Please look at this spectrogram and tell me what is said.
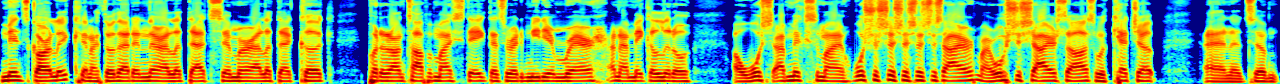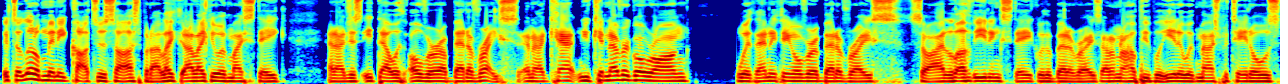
minced garlic and I throw that in there. I let that simmer. I let that cook. Put it on top of my steak that's already medium rare, and I make a little a whoosh. I mix my Worcestershire, my Worcestershire sauce with ketchup, and it's a um, it's a little mini katsu sauce, but I like I like it with my steak, and I just eat that with over a bed of rice. And I can't you can never go wrong with anything over a bed of rice. So I love eating steak with a bed of rice. I don't know how people eat it with mashed potatoes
